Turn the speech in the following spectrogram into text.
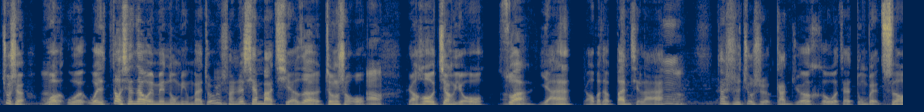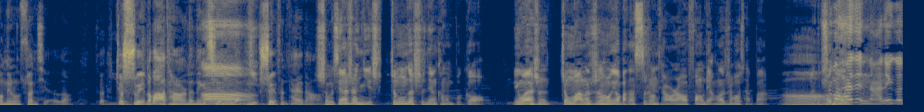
就是我我我也到现在我也没弄明白，就是嗯反正先把茄子蒸熟，啊，然后酱油、蒜、盐，然后把它拌起来。嗯，但是就是感觉和我在东北吃到那种蒜茄子，就就水了吧汤的那个茄哦子，你水分太大了。首先是你蒸的时间可能不够，另外是蒸完了之后要把它撕成条，然后放凉了之后才拌，哦，是不是还得拿那个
